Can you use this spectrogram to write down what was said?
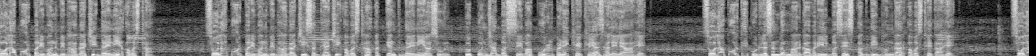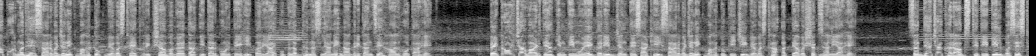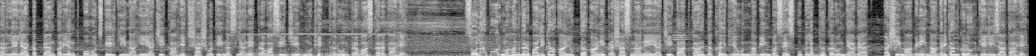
सोलापूर परिवहन विभागाची दयनीय अवस्था. सोलापूर परिवहन विभागाची सध्याची अवस्था अत्यंत दयनीय असून तुटपुंजा बस सेवा पूर्णपणे खेळखेळ्या झालेल्या आहे. सोलापूर ते कुडलसंगम मार्गावरील बसेस अगदी भंगार अवस्थेत आहे. सोलापूरमध्ये सार्वजनिक वाहतूक व्यवस्थेत रिक्षा वगळता इतर कोणतेही पर्याय उपलब्ध नसल्याने नागरिकांचे हाल होत आहे. पेट्रोलच्या वाढत्या किमतीमुळे गरीब जनतेसाठी सार्वजनिक वाहतुकीची व्यवस्था अत्यावश्यक झाली आहे. सध्याच्या खराब स्थितीतील बसेस ठरलेल्या टप्प्यांपर्यंत पोहोचतील की नाही याची काहीच शाश्वती नसल्याने प्रवासी जीव मुठीत धरून प्रवास करत आहे. सोलापूर महानगरपालिका आयुक्त आणि प्रशासनाने याची तात्काळ दखल घेऊन नवीन बसेस उपलब्ध करून द्याव्यात अशी मागणी नागरिकांकडून केली जात आहे.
